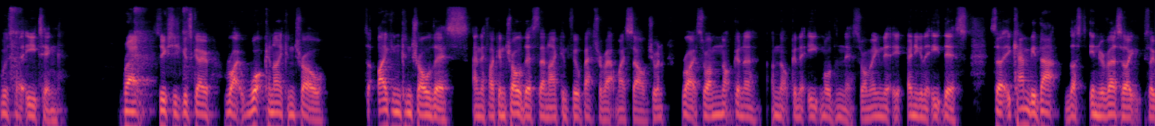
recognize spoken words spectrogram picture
was her eating. Right. So you could just go, right, what can I control? So I can control this. And if I control this, then I can feel better about myself. Right. So I'm not gonna, I'm not gonna eat more than this, or I'm only gonna, only gonna eat this. So it can be that just in reverse. Like, so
